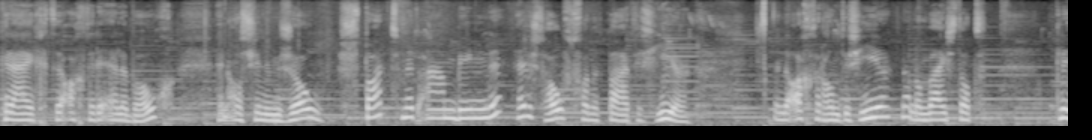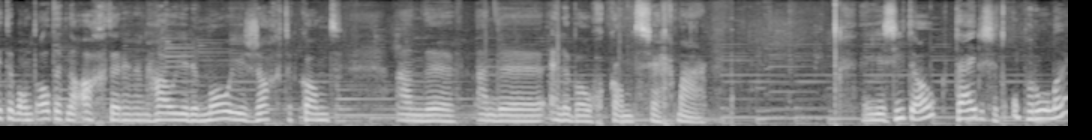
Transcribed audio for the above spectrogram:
krijgt achter de elleboog. En als je hem zo start met aanbinden, hè, dus het hoofd van het paard is hier en de achterhand is hier, nou, dan wijst dat klittenband altijd naar achter en dan hou je de mooie zachte kant aan de, aan de elleboogkant, zeg maar. En je ziet ook tijdens het oprollen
